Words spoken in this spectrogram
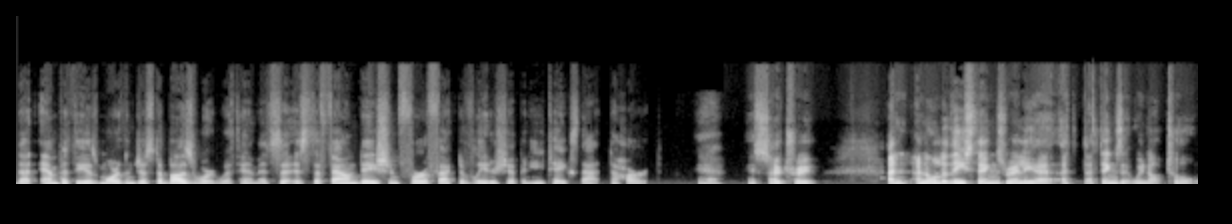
that empathy is more than just a buzzword with him. It's the, it's the foundation for effective leadership, and he takes that to heart. Yeah, it's so true. And and all of these things really are, are, are things that we're not taught,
